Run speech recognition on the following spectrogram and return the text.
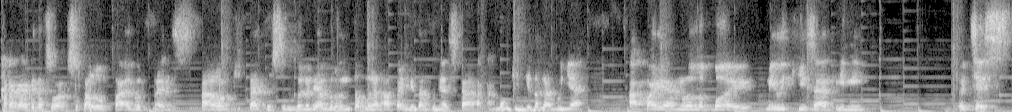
kadang-kadang kita suka, suka lupa, good friends. Kalau kita tuh sebenarnya beruntung dengan apa yang kita punya sekarang. Mungkin kita nggak punya apa yang Lullaboy miliki saat ini. Which is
